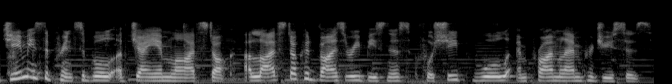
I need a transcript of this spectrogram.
Jim is the principal of JM Livestock, a livestock advisory business for sheep, wool, and prime lamb producers.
